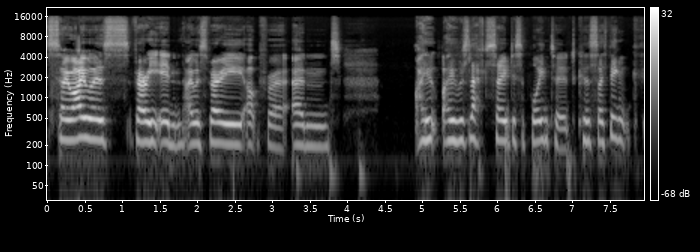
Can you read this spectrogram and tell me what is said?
so I was very in. I was very up for it, and I I was left so disappointed because I think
